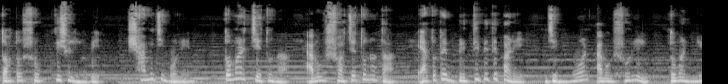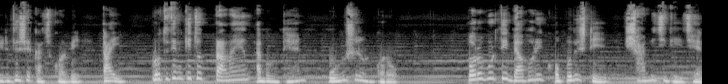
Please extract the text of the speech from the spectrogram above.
তত শক্তিশালী হবে। স্বামীজি বলেন, তোমার চেতনা এবং সচেতনতা এতটাই বৃদ্ধি পেতে পারে যে মন এবং শরীর তোমার নির্দেশে কাজ করবে। তাই প্রতিদিন কিছু প্রাণায়াম এবং ধ্যান অনুশীলন করো। পরবর্তী ব্যবহারিক উপদেশটি স্বামীজি দিয়েছেন।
